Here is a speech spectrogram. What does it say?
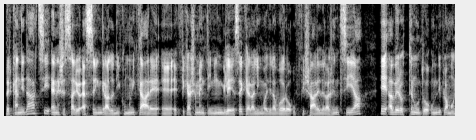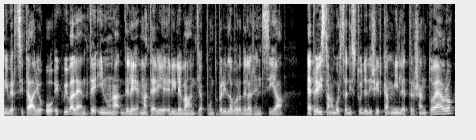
Per candidarsi è necessario essere in grado di comunicare eh, efficacemente in inglese, che è la lingua di lavoro ufficiale dell'agenzia, e aver ottenuto un diploma universitario o equivalente in una delle materie rilevanti appunto per il lavoro dell'agenzia. È prevista una borsa di studio di circa 1300 euro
